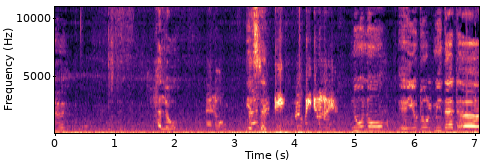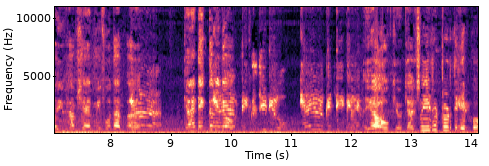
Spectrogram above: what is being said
ഉം. Hello Hello. Yes, I sir. will take the video live. No, no. Uh, You told me that uh, you have shared me for that. Uh, yeah, can I take the yeah, video? I texted you. Yeah, yeah, you can take live. Yeah, okay, okay. I'll ഇട്ട് കൊടുത്തില്ലേ ഇപ്പോ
